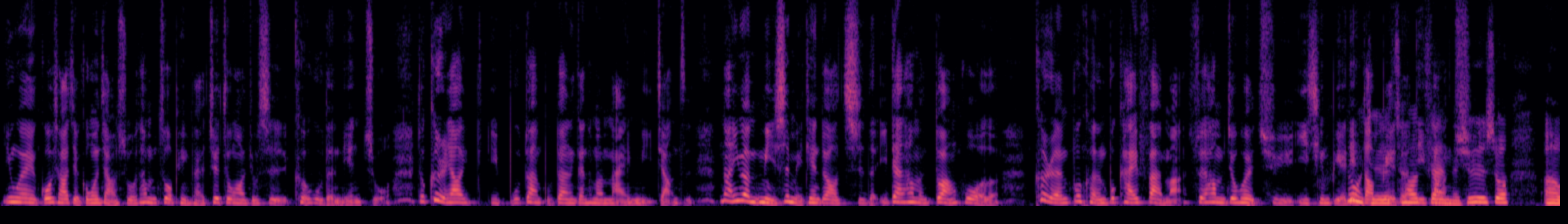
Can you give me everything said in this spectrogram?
因为郭小姐跟我讲说，他们做品牌最重要就是客户的粘着，就客人要以不断不断。跟他们买米这样子，那因为米是每天都要吃的，一旦他们断货了，客人不可能不开饭嘛，所以他们就会去移情别恋到别的地方去。就是说，呃，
